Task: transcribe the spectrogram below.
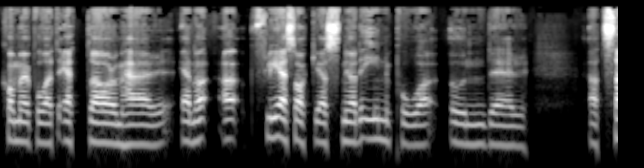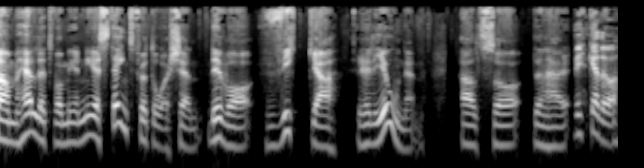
kom jag på att ett av de här, en av uh, flera saker jag snöade in på under att samhället var mer nedstängt för ett år sedan, det var Wicca-religionen. Alltså den här, Vilka då?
